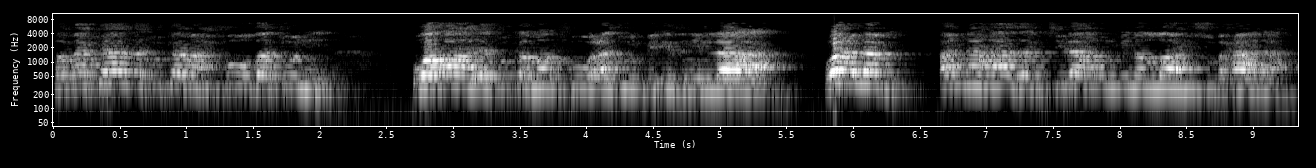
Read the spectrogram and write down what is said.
فمكانتك محفوظة ورايتك مرفوعة بإذن الله. واعلم أن هذا ابتلاء من الله سبحانه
